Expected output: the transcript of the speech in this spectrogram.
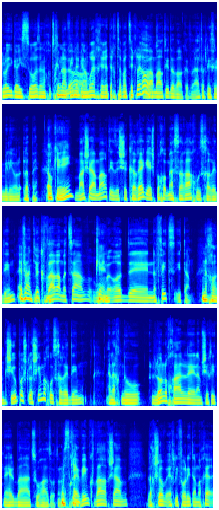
לא יתגייסו, אז אנחנו צריכים להבין לא. לגמרי אחרת איך צבא צריך לראות. לא אמרתי דבר כזה, אל תכניס לי מילים לפה. אוקיי. מה שאמרתי זה שכרגע יש פחות מ-10% חרדים. הבנתי אותך. וכבר המצב כן. הוא מאוד uh, נפיץ איתם. נכון. כשיהיו פה 30% חרדים, אנחנו לא נוכל אה, להמשיך להתנהל בצורה הזאת. מסכים. אנחנו חייבים כבר עכשיו לחשוב איך לפעול איתם אחרת,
